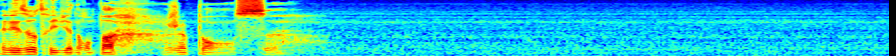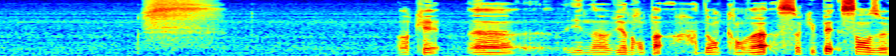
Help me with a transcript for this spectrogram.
Les autres, ils viendront pas, je pense. Ok, euh, ils ne viendront pas. Donc on va s'occuper sans eux.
